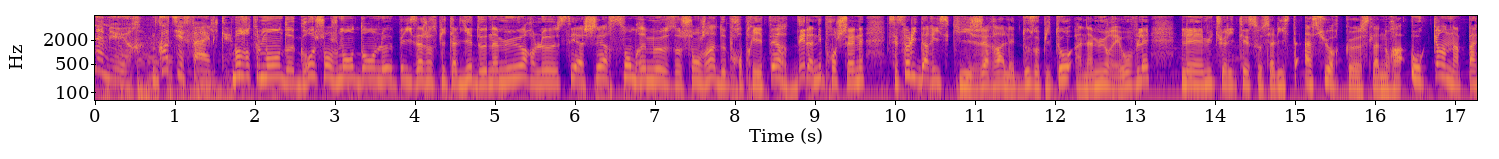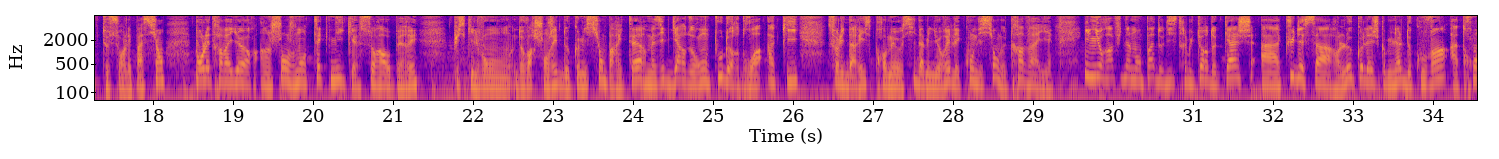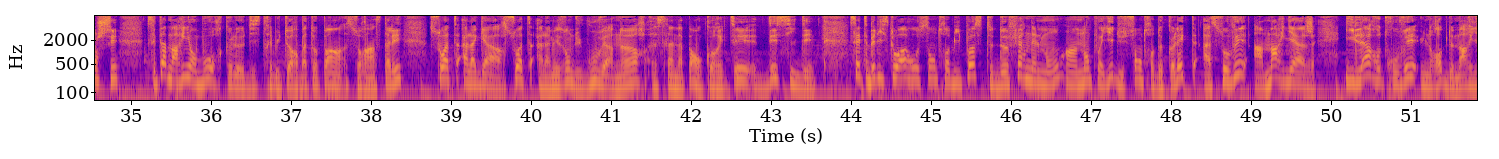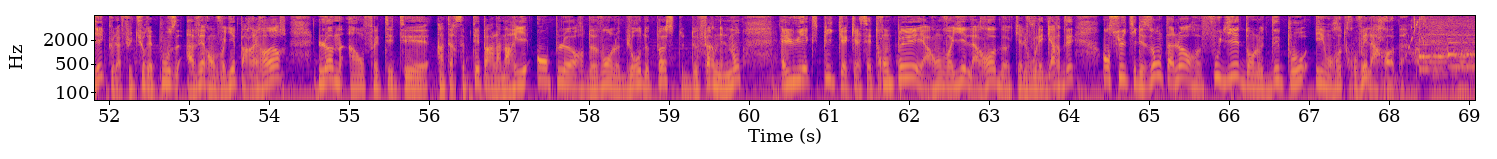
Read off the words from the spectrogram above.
Namur, Gauthier Falk. Bonjour tout le monde, gros changement dans le paysage hospitalier de Namur. Le CHR Sombre-et-Meuse changera de propriétaire dès l'année prochaine. C'est Solidaris qui gérera les deux hôpitaux à Namur et Auvelay. Les mutualités socialistes assurent que cela n'aura aucun impact sur les patients. Pour les travailleurs, un changement technique sera opéré puisqu'ils vont devoir changer de commission paritaire, mais ils garderont tous leurs droits acquis. Solidaris promet aussi d'améliorer les conditions de travail. Aura finalement pas de distributeur de cash à Cudessart. Le collège communal de Couvin a tranché. C'est à Mariembourg que le distributeur Batopin sera installé, soit à la gare, soit à la maison du gouverneur. Cela n'a pas encore été décidé. Cette belle histoire au centre biposte de Fernelmont, un employé du centre de collecte a sauvé un mariage. Il a retrouvé une robe de mariée que la future épouse avait renvoyée par erreur. L'homme a en fait été intercepté par la mariée en pleurs devant le bureau de poste de Fernelmont elle lui explique qu'elle s'est trompée et a renvoyé la robe qu'elle voulait garder. Ensuite, ils ont alors fouillé dans le dépôt et ont retrouvé la robe.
